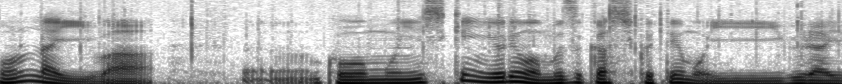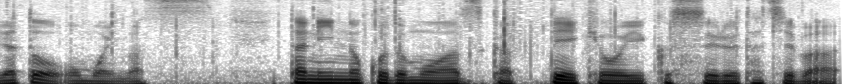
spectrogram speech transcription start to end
本来は公務員試験よりも難しくてもいいぐらいだと思います。他人の子供を預かって教育する立場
